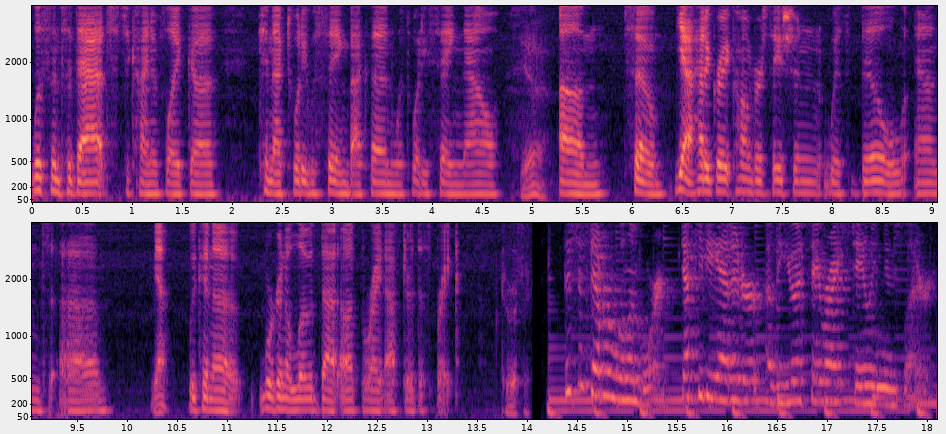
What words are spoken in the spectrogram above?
listen to that to kind of like uh, connect what he was saying back then with what he's saying now. Yeah. Um, so yeah, had a great conversation with Bill, and uh, yeah, we can uh, we're gonna load that up right after this break. Terrific. This is Deborah Willenborg, Deputy Editor of the USA Rice Daily Newsletter.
